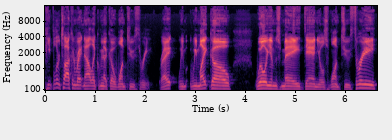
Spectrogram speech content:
people are talking right now like we might go one, two, three, right? We we might go Williams, Maye, Daniels, one, two, three,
